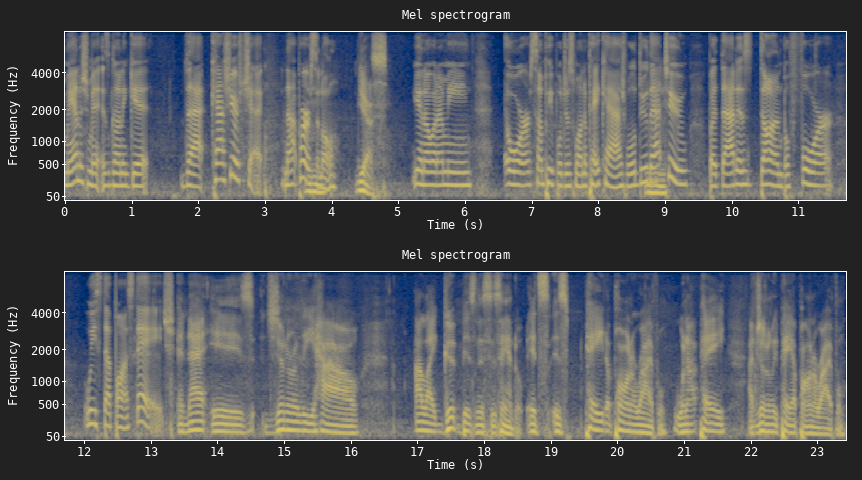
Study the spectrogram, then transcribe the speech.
management is going to get that cashier's check, not personal. Mm. yes. You know what I mean? Or some people just want to pay cash. We'll do that mm-hmm. too, but that is done before we step on stage. and that is generally how I like good business is handled. It's is paid upon arrival. When I pay, I generally pay upon arrival.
